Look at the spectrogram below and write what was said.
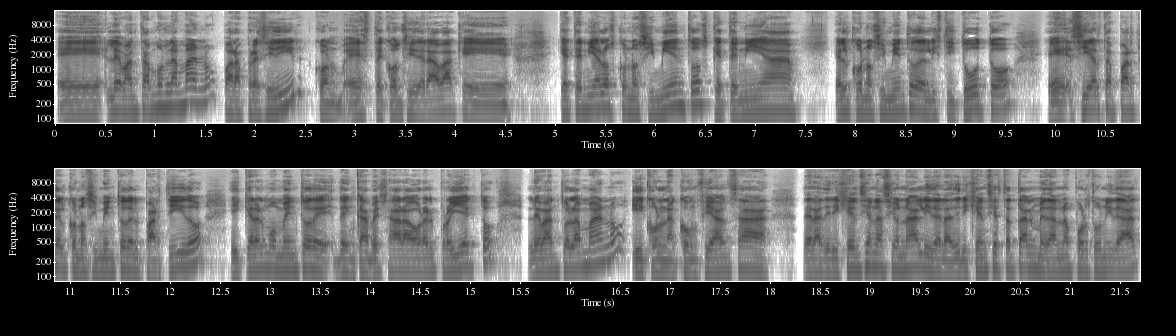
eh, levantamos la mano para presidir, con, este, consideraba que, que tenía los conocimientos, que tenía el conocimiento del instituto, eh, cierta parte del conocimiento del partido y que era el momento de, encabezar ahora el proyecto. Levanto la mano y con la confianza de la dirigencia nacional y de la dirigencia estatal me dan la oportunidad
